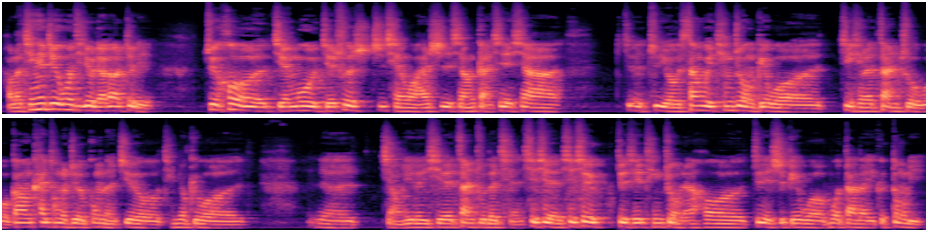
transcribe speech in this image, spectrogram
好了，今天这个问题就聊到这里。最后节目结束的之前，我还是想感谢一下，这这有三位听众给我进行了赞助。我刚刚开通了这个功能，就有听众给我呃奖励了一些赞助的钱，谢谢谢谢这些听众，然后这也是给我莫大的一个动力。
